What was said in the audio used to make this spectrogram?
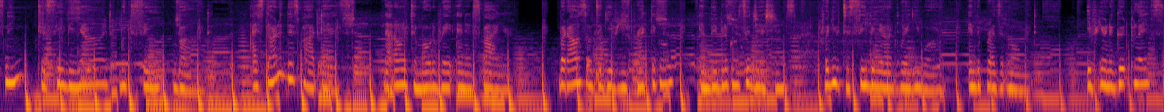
listening to See Beyond with C. Bond. I started this podcast not only to motivate and inspire, but also to give you practical and biblical suggestions for you to see beyond where you are in the present moment. If you're in a good place,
